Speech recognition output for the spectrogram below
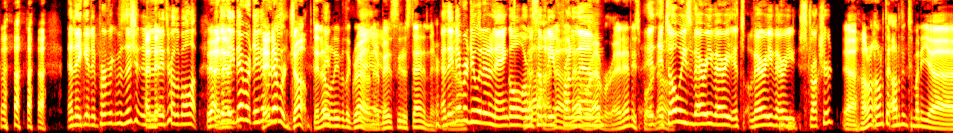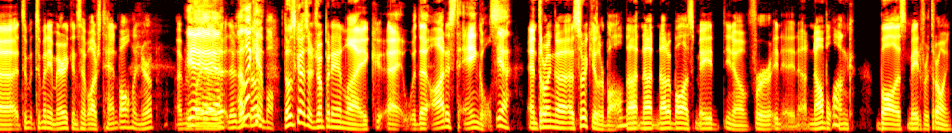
and they get in perfect position, and, And then they- they, throw the ball up. Yeah, because they- they, never, they never, they never jump. They never leave the ground. yeah, They're yeah. basically just standing there. and they you never do it at an angle or with No, somebody in no, front of never, them. Ever in any sport. It, It's no. Mm-hmm. always very, very. It's very, very structured. yeah. I don't. I don't think. I don't think too many. Uh, too, too many Americans have watched handball in Europe. I mean, Yeah, yeah, yeah. they're- I like those, handball. Those guys are jumping in like uh, with the oddest angles. Yeah. And throwing a, a circular ball, not not not a ball that's made, you know, for in, in a non-belong ball is made for throwing.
